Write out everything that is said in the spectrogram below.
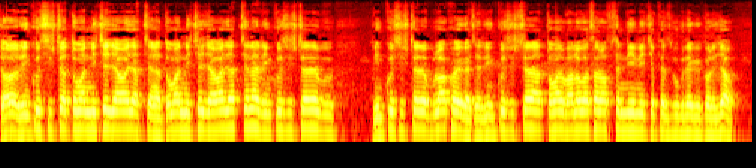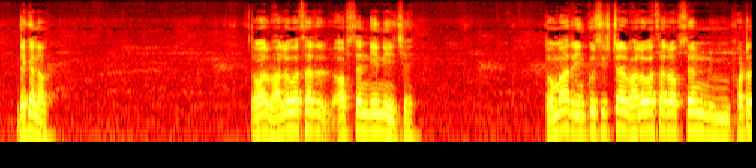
চলো, রিঙ্কু সিস্টার তোমার নিচে যাওয়া যাচ্ছে না। তোমার নিচে যাওয়া যাচ্ছে না, রিঙ্কু সিস্টারের রিঙ্কু সিস্টারের ব্লক হয়ে গেছে। রিঙ্কু সিস্টার আর তোমার ভালোবাসার অপশন নিয়ে নিচে ফেসবুক রেখে করে যাও। দেখে নাও। তোমার ভালোবাসার অপশন নিয়ে নিয়েছে। তোমার রিঙ্কু সিস্টার ভালোবাসার অপশন ফটোর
